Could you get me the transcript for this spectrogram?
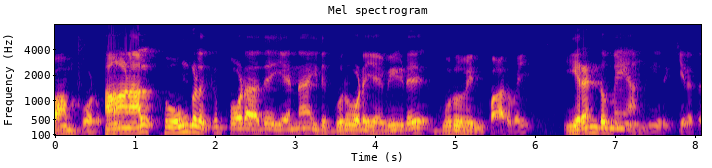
பாம் போடும். ஆனால் உங்களுக்கு போடாது. ஏன்னா இது குருவுடைய வீடு குருவின் பார்வை. இரண்டுமே அங்கு இருக்கிறது.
